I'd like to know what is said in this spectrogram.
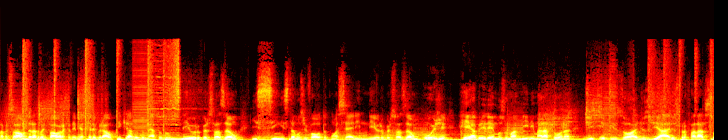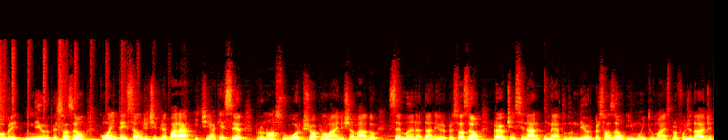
Fala pessoal, André do Power Academia Cerebral e criador do método Neuropersuasão. E sim, estamos de volta com a série Neuropersuasão. Hoje reabriremos uma mini maratona de episódios diários para falar sobre neuropersuasão, com a intenção de te preparar e te aquecer para o nosso workshop online chamado Semana da Neuropersuasão, para eu te ensinar o método Neuropersuasão em muito mais profundidade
